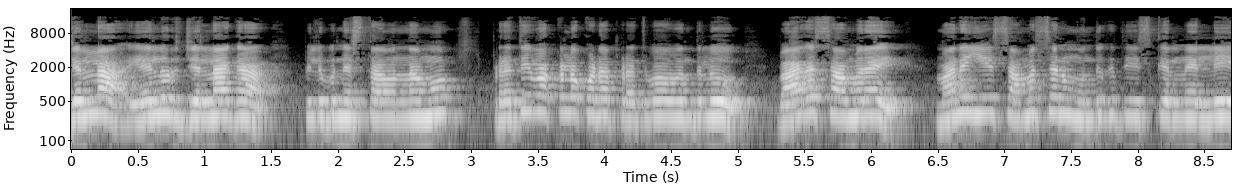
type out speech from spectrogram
జిల్లా ఏలూరు జిల్లాగా పిలుపునిస్తూ ఉన్నాము. ప్రతి ఒక్కళ్ళు కూడా ప్రతిభావంతులు భాగస్వాములై మన ఈ సమస్యను ముందుకు తీసుకెళ్ళి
